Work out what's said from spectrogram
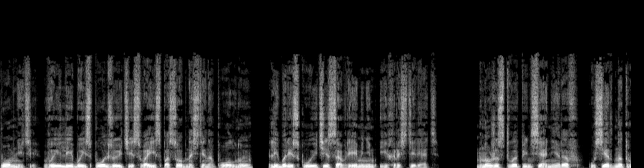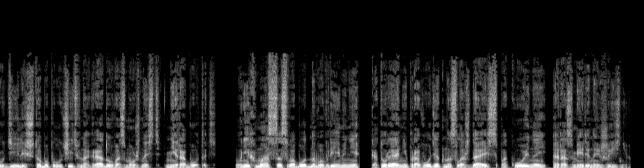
Помните, вы либо используете свои способности на полную, либо рискуете со временем их растерять. Множество пенсионеров усердно трудились, чтобы получить в награду возможность не работать. У них масса свободного времени, которое они проводят, наслаждаясь спокойной, размеренной жизнью.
